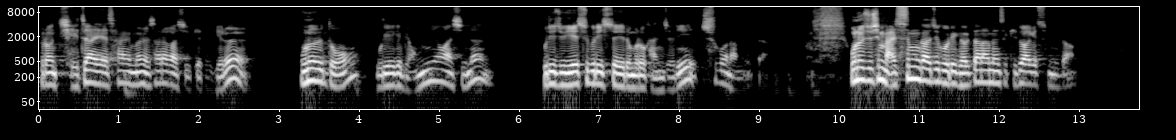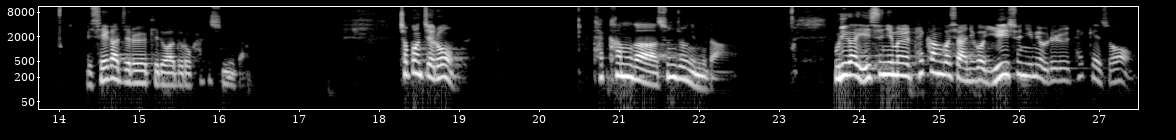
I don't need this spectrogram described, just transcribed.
그런 제자의 삶을 살아갈 수 있게 되기를 오늘도 우리에게 명령하시는 우리 주 예수 그리스도의 이름으로 간절히 축원합니다. 오늘 주신 말씀 가지고 우리 결단하면서 기도하겠습니다. 우리 세 가지를 기도하도록 하겠습니다. 첫 번째로 택함과 순종입니다. 우리가 예수님을 택한 것이 아니고 예수님이 우리를 택해서 어,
